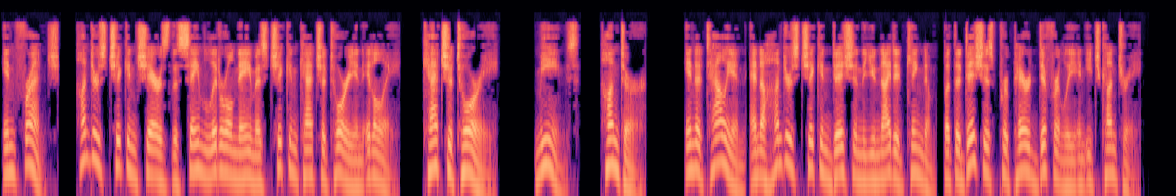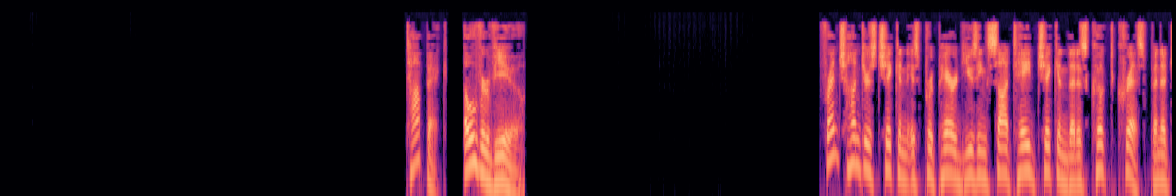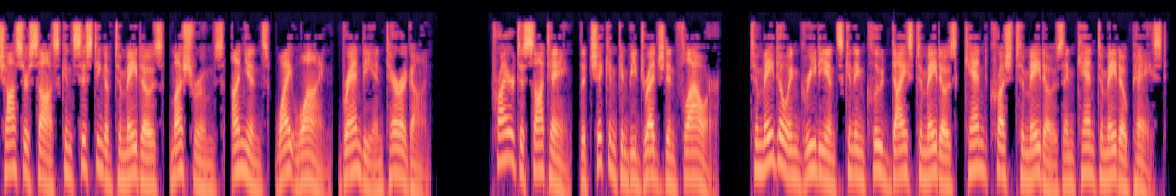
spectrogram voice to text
in French. Hunter's chicken shares the same literal name as chicken cacciatore in Italy. Cacciatore means hunter in Italian and a hunter's chicken dish in the United Kingdom, but the dish is prepared differently in each country. Overview French hunter's chicken is prepared using sautéed chicken that is cooked crisp and a chasseur sauce consisting of tomatoes, mushrooms, onions, white wine, brandy and tarragon. Prior to sautéing, the chicken can be dredged in flour. Tomato ingredients can include diced tomatoes, canned crushed tomatoes and canned tomato paste.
